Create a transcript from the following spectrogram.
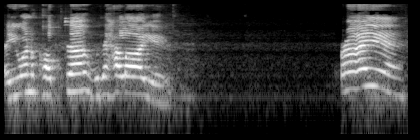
are you on a copter? Where the hell are you? Brian!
